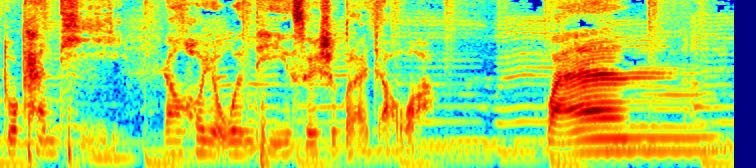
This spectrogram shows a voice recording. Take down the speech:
多看题，然后有问题随时过来找我。晚安。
